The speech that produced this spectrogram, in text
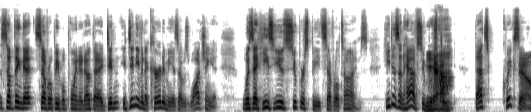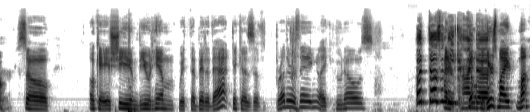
something that several people pointed out that i didn't it didn't even occur to me as i was watching it was that he's used super speed several times he doesn't have super Yeah. speed that's quicksilver So, okay, is she imbued him with a bit of that because of brother thing. Like, who knows? But doesn't he kind of? Okay, here's my, my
